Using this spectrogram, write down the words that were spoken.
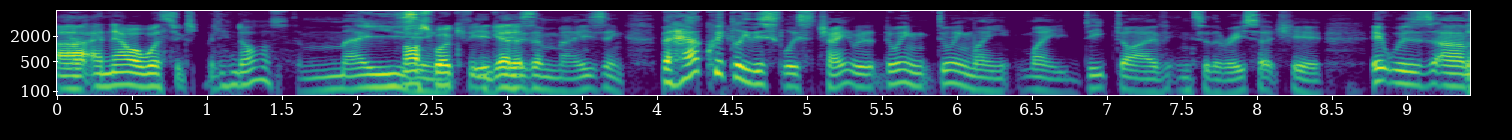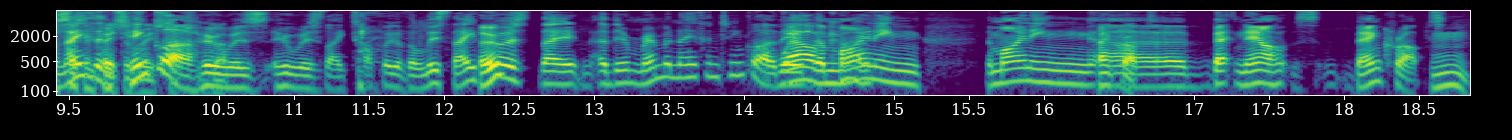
Uh, Yeah. and now we're worth $6 billion. It's amazing. Nice work if you can get it. is amazing. But how quickly this list changed. We're Doing doing my, my deep dive into the research here, it was um, Nathan Tinkler who was who was like top of the list. They first they uh, they remember Nathan Tinkler, the, the of. Mining the mining uh, Bankrupt. ba- now bankrupt. Mm.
